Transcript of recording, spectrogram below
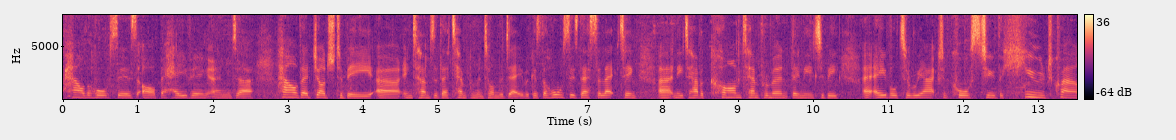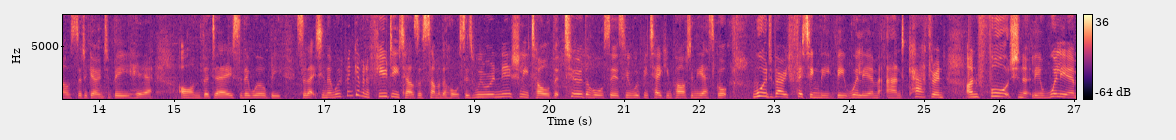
how the horses are behaving and uh, how they're judged to be uh, in terms of their temperament on the day because the horses they're selecting uh, need to have a calm temperament, they need to be uh, able to react of course to the huge crowds that are going to be here on the day so they will be selecting them. We've been given a few details of some of the horses. We were initially told that two of the horses who would be taking part in the escort would very fittingly be William and Catherine. Unfortunately William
